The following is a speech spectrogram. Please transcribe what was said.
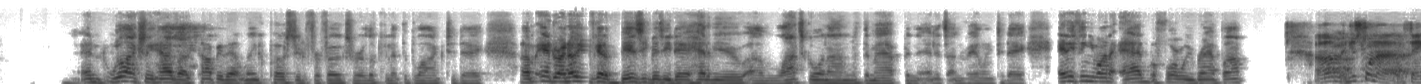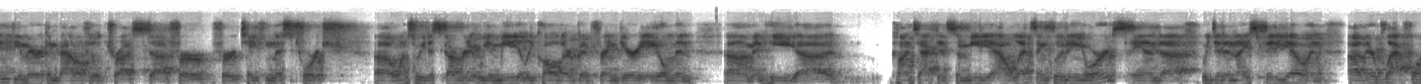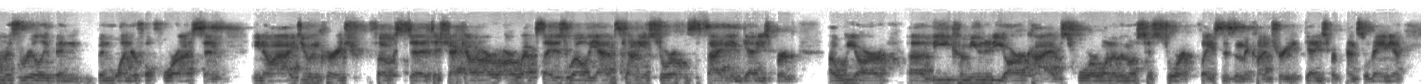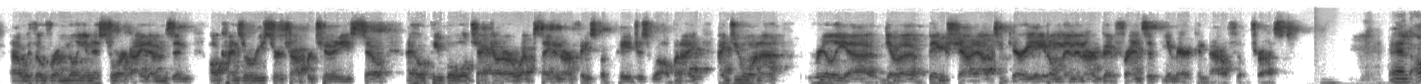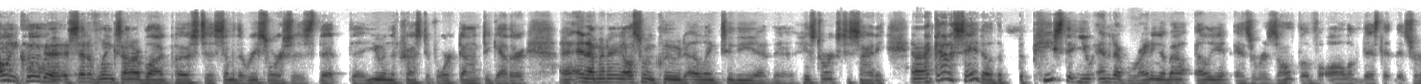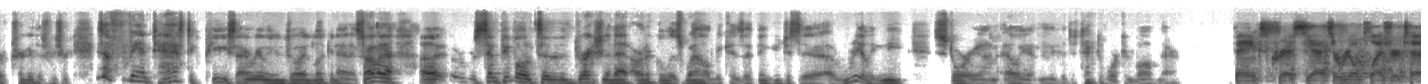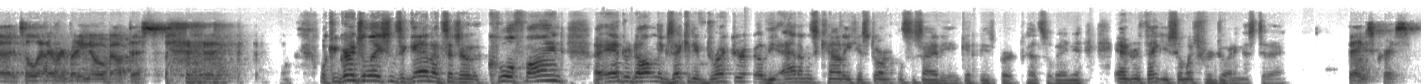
And we'll actually have a copy of that link posted for folks who are looking at the blog today. Um, Andrew, I know you've got a busy, busy day ahead of you. Um, lots going on with the map and, and its unveiling today. Anything you want to add before we wrap up? Um, I just want to thank the American Battlefield Trust uh, for, for taking this torch uh, once we discovered it, we immediately called our good friend Garry Adelman, um, and he uh, contacted some media outlets, including yours, and uh, we did a nice video. And uh, their platform has really been been wonderful for us. And you know, I do encourage folks to, to check out our, our website as well, the Adams County Historical Society in Gettysburg. Uh, we are uh, the community archives for one of the most historic places in the country, Gettysburg, Pennsylvania, uh, with over a million historic items and all kinds of research opportunities. So I hope people will check out our website and our Facebook page as well. But I, I do want to really uh, give a big shout out to Garry Adelman and our good friends at the American Battlefield Trust. And I'll include a, a, set of links on our blog post to some of the resources that uh, you and the trust have worked on together. Uh, and I'm going to also include a link to the uh, the Historic Society. And I got to say though, the, the piece that you ended up writing about Elliott as a result of all of this, that, that sort of triggered this research, is a fantastic piece. I really enjoyed looking at it. So I'm going to uh, send people to the direction of that article as well because I think you just did a, a really neat story on Elliott and the detective work involved there. Thanks, Chris. Yeah, it's a real pleasure to, to let everybody know about this. well, congratulations again on such a cool find. Uh, Andrew Dalton, Executive Director of the Adams County Historical Society in Gettysburg, Pennsylvania. Andrew, thank you so much for joining us today. Thanks, Chris.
